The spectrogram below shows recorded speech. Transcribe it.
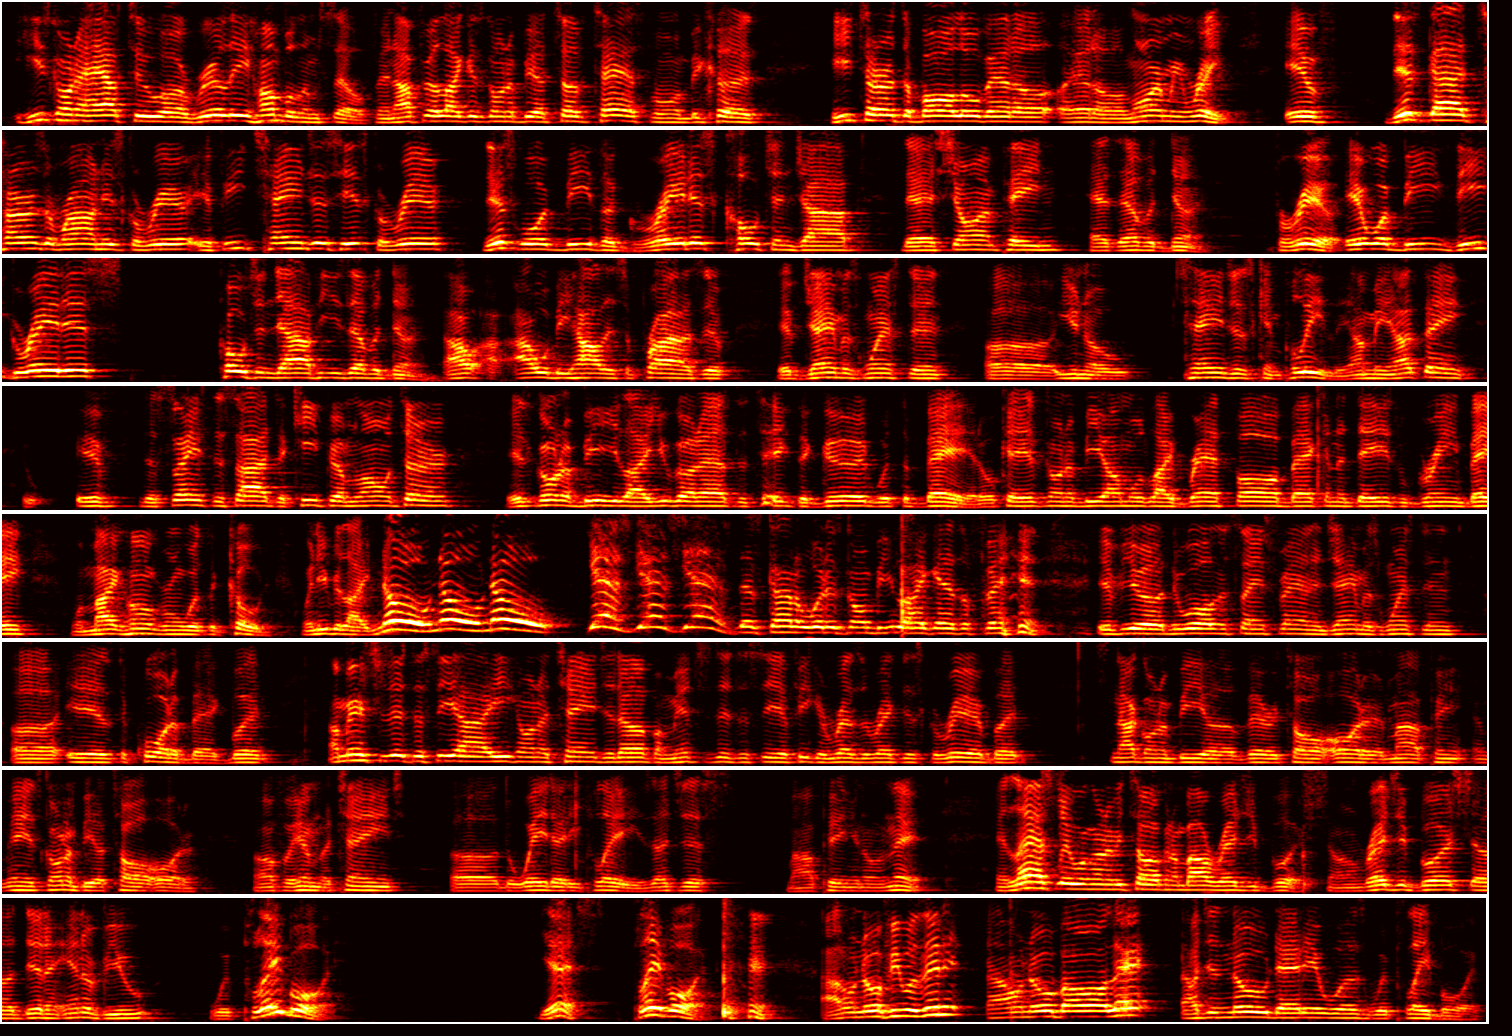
he's going to have to uh, really humble himself, and I feel like it's going to be a tough task for him because he turns the ball over at a at an alarming rate. If this guy turns around his career, if he changes his career, this would be the greatest coaching job that Sean Payton has ever done. For real, it would be the greatest coaching job he's ever done. I I would be highly surprised if if Jameis Winston, uh, you know, changes completely. I mean, I think if the Saints decide to keep him long term, it's going to be like you're going to have to take the good with the bad. Okay, it's going to be almost like Brett Favre back in the days with Green Bay when Mike Holmgren was the coach. When he'd be like, "No, no, no, yes, yes, yes." That's kind of what it's going to be like as a fan if you're a New Orleans Saints fan and Jameis Winston uh, is the quarterback. But I'm interested to see how he's going to change it up. I'm interested to see if he can resurrect his career, but it's not going to be a very tall order, in my opinion. I mean, it's going to be a tall order uh, for him to change uh, the way that he plays. That's just my opinion on that. And lastly, we're going to be talking about Reggie Bush. Um, Reggie Bush uh, did an interview with Playboy. Yes, Playboy. I don't know if he was in it. I don't know about all that. I just know that it was with Playboy.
